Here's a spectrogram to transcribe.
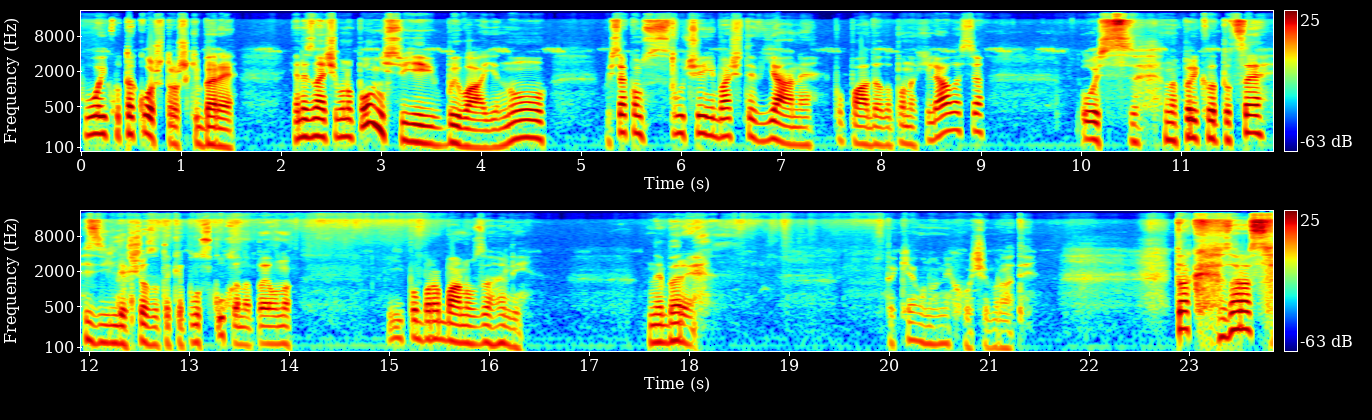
хвойку також трошки бере. Я не знаю, чи воно повністю її вбиває. Ну, у всякому случаї, бачите, в'яне попадало, понахилялося. Ось, наприклад, оце зілля, що за таке плоскуха, напевно. І по барабану взагалі не бере. Таке воно не хоче брати. Так, зараз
